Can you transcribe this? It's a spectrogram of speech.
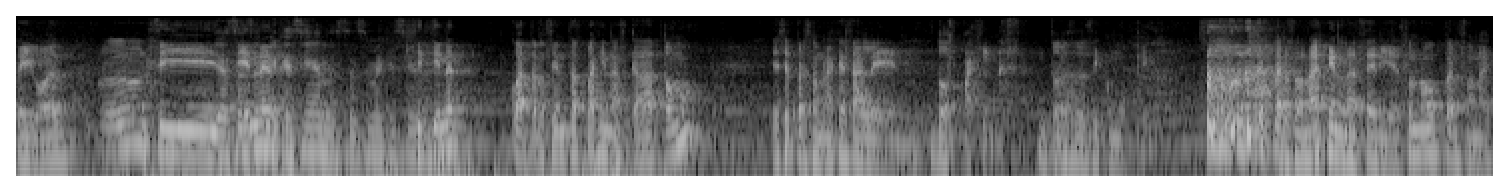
te digo, mm, si ya estás tiene, envejeciendo, estás envejeciendo. si tiene 400 páginas cada tomo, ese personaje sale en dos páginas. Entonces así como que, ¿quién es este personaje en la serie? Es un nuevo personaje.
